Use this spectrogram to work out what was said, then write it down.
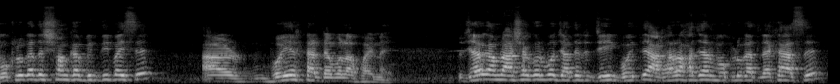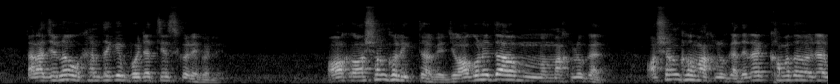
মখলুকাতের সংখ্যা বৃদ্ধি পাইছে। আর বইয়ের আর ডেভেলপ হয় নাই। তো যাই হোক, আমরা আশা করব যাদের যেই বইতে আঠারো হাজার মখলুকাত লেখা আছে, তারা যেন ওখান থেকে বইটা চেঞ্জ করে ফেলে। অসংখ্য লিখতে হবে যে অগণিত মাখলুকাত, অসংখ্য মাখলুকাত। এটার ক্ষমতা, এটার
